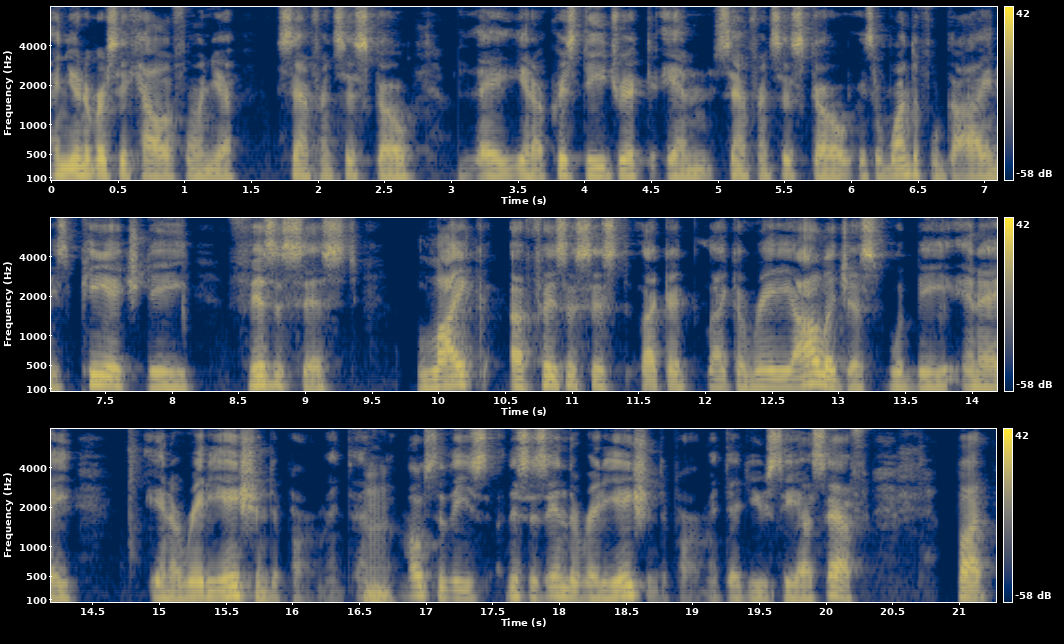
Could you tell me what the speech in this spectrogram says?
and University of California, San Francisco, they, you know, Chris Diederich in San Francisco is a wonderful guy and he's a PhD physicist, like a physicist, like a like a radiologist would be in a in a radiation department. And hmm. most of these, this is in the radiation department at UCSF. But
